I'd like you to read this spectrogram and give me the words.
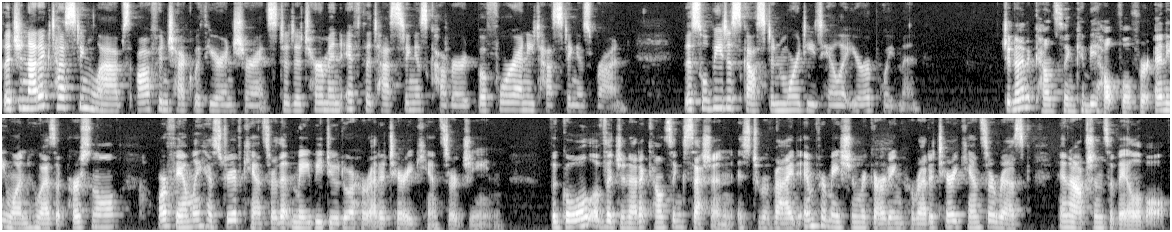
The genetic testing labs often check with your insurance to determine if the testing is covered before any testing is run. This will be discussed in more detail at your appointment. Genetic counseling can be helpful for anyone who has a personal or family history of cancer that may be due to a hereditary cancer gene. The goal of the genetic counseling session is to provide information regarding hereditary cancer risk and options available.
